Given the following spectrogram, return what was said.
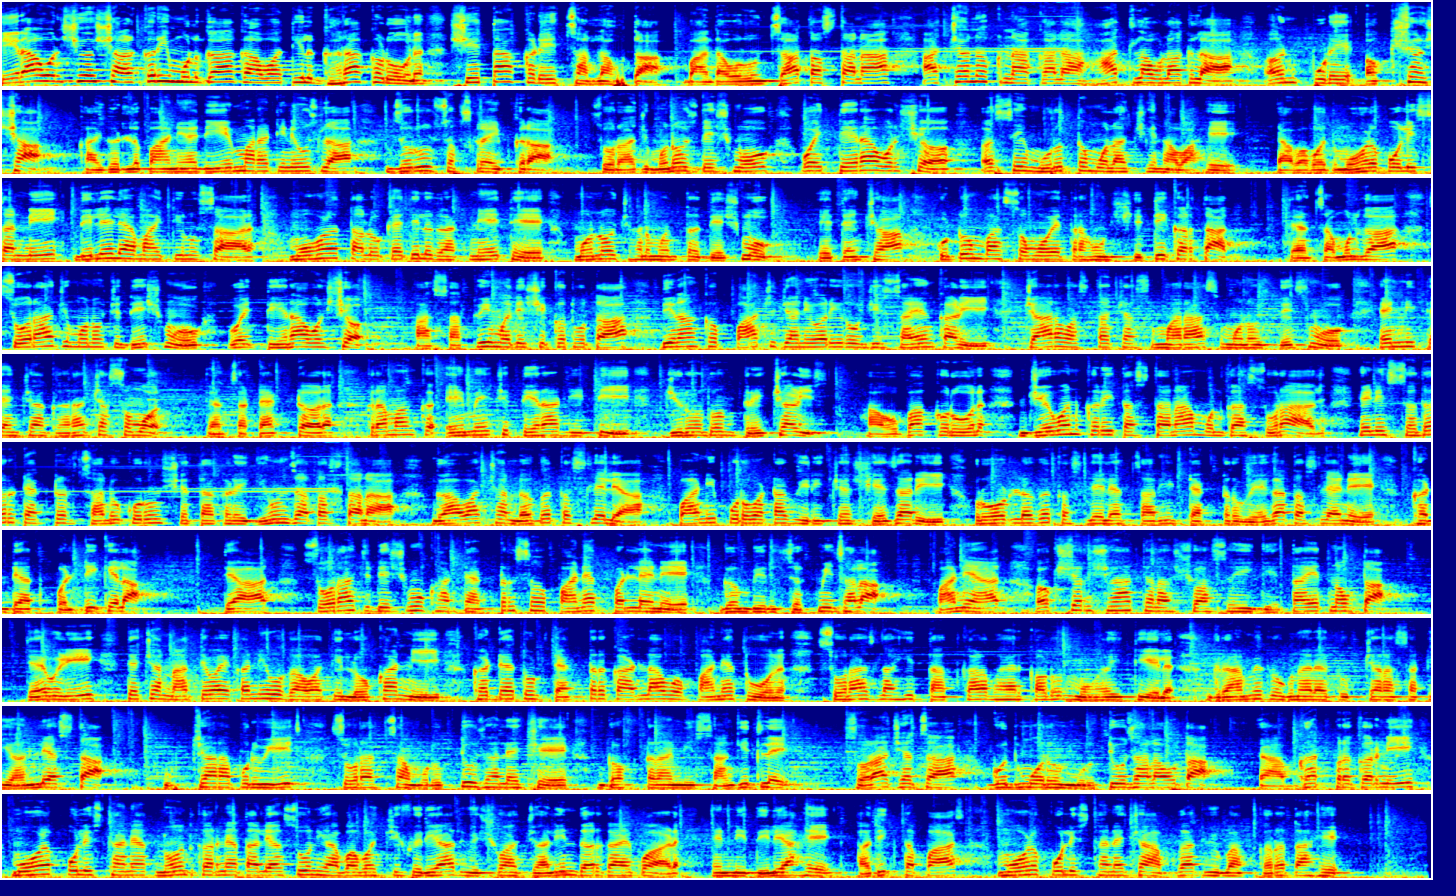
तेरा वर्षीय शाळकरी मुलगा गावातील घराकडून शेताकडे चालला होता. बांधावरून जात असताना अचानक नाकाला हात लावू लागला अन पुढे अक्षरशः काय घडलं पाहण्याआधी मराठी न्यूजला जरूर सबस्क्राईब करा. स्वराज मनोज देशमुख वय तेरा वर्ष असे मृत मुलाचे नाव आहे. याबाबत मोहोळ पोलिसांनी दिलेल्या माहितीनुसार मोहोळ तालुक्यातील घाटणे येथे मनोज हनुमंत देशमुख हे त्यांच्या कुटुंबासमवेत राहून शेती करतात. त्यांचा मुलगा स्वराज मनोज देशमुख वय तेरा वर्ष. हा सातवीमध्ये शिकत होता. दिनांक पाच जानेवारी रोजी सायंकाळी चार वाजताच्या सुमारास मनोज देशमुख यांनी त्यांच्या घराच्या समोर त्यांचा ट्रॅक्टर क्रमांक एम एच तेरा डी टी झिरो दोन त्रेचाळीस हा उभा करून जेवण करीत असताना मुलगा स्वराज यांनी सदर ट्रॅक्टर चालू करून शेताकडे घेऊन जात असताना गावाच्या लगत असलेल्या पाणी पुरवठा विहिरीच्या शेजारी रोड लगत असलेल्या चारी ट्रॅक्टर वेगात असल्याने खड्ड्यात पलटी केला. त्यात स्वराज देशमुख हा ट्रॅक्टरसह पाण्यात पडल्याने गंभीर जखमी झाला. पाण्यात अक्षरशः त्याला श्वासही घेता येत नव्हता. त्यावेळी त्याच्या नातेवाईकांनी व गावातील लोकांनी खड्ड्यातून ट्रॅक्टर काढला व पाण्यातून स्वराजलाही तात्काळ बाहेर काढून मोहळीतील येथील ग्रामीण रुग्णालयात उपचारासाठी आणले असता उपचारापूर्वीच स्वराजचा मृत्यू झाल्याचे डॉक्टरांनी सांगितले. स्वराज याचा गुदमरून मृत्यू झाला होता. या अपघात प्रकरणी मोहळ पोलीस ठाण्यात नोंद करण्यात आली असून याबाबतची फिर्याद विश्वास जालिंदर गायकवाड यांनी दिली आहे. अधिक तपास मोहळ पोलीस ठाण्याच्या अपघात विभाग करत आहे.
